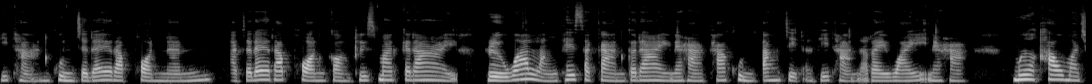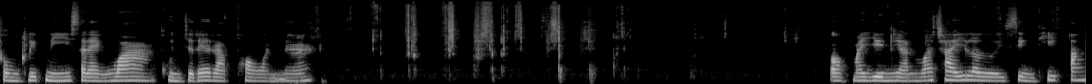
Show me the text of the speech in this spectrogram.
ธิษฐาน คุณจะได้รับพรนั้น อาจจะได้รับพรก่อนคริสต์มาสก็ได้ หรือว่าหลังเทศกาลก็ได้นะคะ ถ้าคุณตั้งจิตอธิษฐานอะไรไว้นะคะ เมื่อเข้ามาชมคลิปนี้แสดงว่าคุณจะได้รับพรนะออกมายืนยันว่าใช่เลยสิ่งที่ตั้ง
